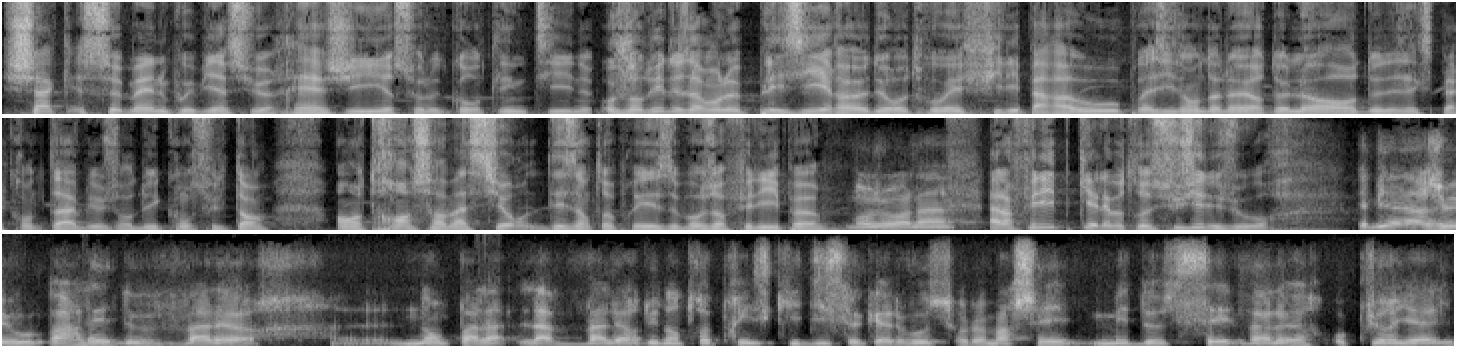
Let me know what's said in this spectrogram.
Chaque semaine, vous pouvez bien sûr réagir sur notre compte LinkedIn. Aujourd'hui, nous avons le plaisir de retrouver Philippe Araou, président d'honneur de l'Ordre des experts comptables et aujourd'hui consultant en transformation des entreprises. Bonjour Philippe. Bonjour Alain. Alors Philippe, quel est votre sujet du jour? Eh bien, je vais vous parler de valeur. Euh, non pas la, la valeur d'une entreprise qui dit ce qu'elle vaut sur le marché, mais de ses valeurs au pluriel,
